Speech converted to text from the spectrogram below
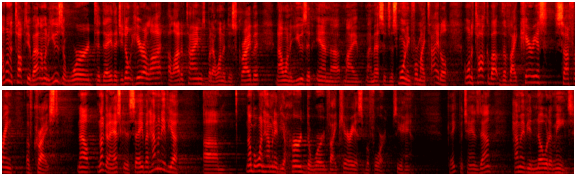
I want to talk to you about, I'm going to use a word today that you don't hear a lot, a lot of times, but I want to describe it, and I want to use it in uh, my, my message this morning. For my title, I want to talk about the vicarious suffering of Christ. Now, I'm not going to ask you to say, but how many of you, um, number one, how many of you heard the word vicarious before? See your hand. Okay, put your hands down. How many of you know what it means?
